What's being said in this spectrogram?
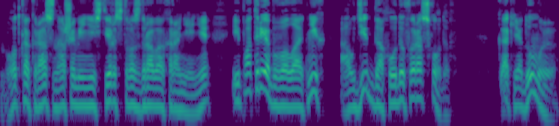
Вот как раз наше Министерство здравоохранения и потребовало от них аудит доходов и расходов. Как я думаю,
